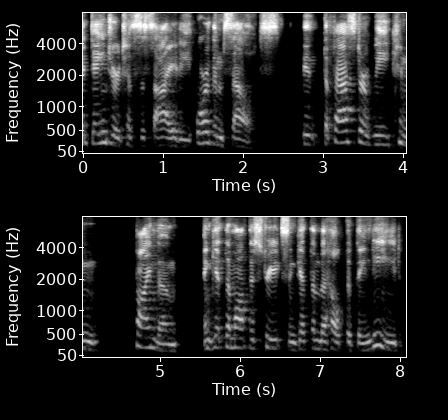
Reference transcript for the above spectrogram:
a danger to society or themselves, it, the faster we can find them and get them off the streets and get them the help that they need,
